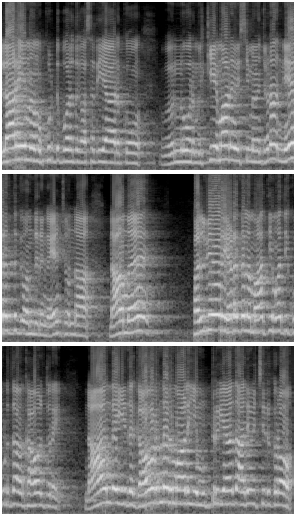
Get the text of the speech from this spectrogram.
எல்லாரையும் நம்ம கூட்டு போகிறதுக்கு வசதியாக இருக்கும். இன்னும் ஒரு முக்கியமான விஷயம் என்னன்னு சொன்னால் நேரத்துக்கு வந்துடுங்க ஏன்னு சொன்னால் நாம் பல்வேறு இடங்களை மாற்றி மாற்றி கொடுத்தாங்க காவல்துறை. நாங்க இதை கவர்னர் மாளிகை முற்றுகையாவது அறிவிச்சிருக்கிறோம்.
